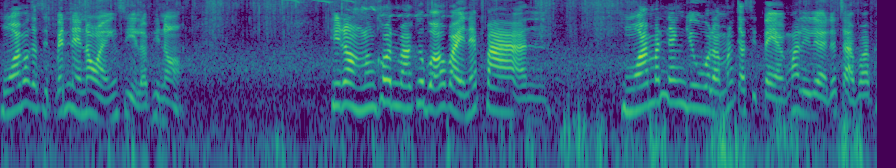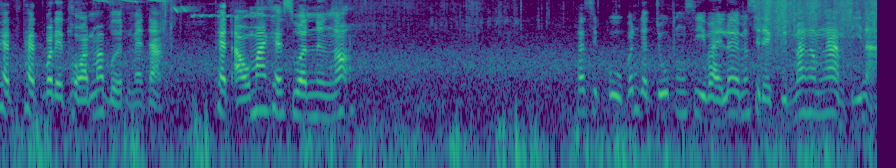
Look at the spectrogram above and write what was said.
หัวมันก็สิเป็นหน่อยๆจังสี่แหล้วพี่น้อง พี่น้องบางคนมาคือบอกเอาไว้ในป่าอันหัวมันยังอยู่แล้วมันก็สิแตกมาเรื่อยๆแล้วจ้ะว่าแพทย์แพทย์บ่ได้ถอนมาเบิดแม่จ้ะแพทย์เอามาแค่ส่วนหนึ่งเนาะ ถ้าสิปลูกเป็นกระจุกจังสี่ใบเลย มันสิได้ขึ้นมากงามๆปีหนา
